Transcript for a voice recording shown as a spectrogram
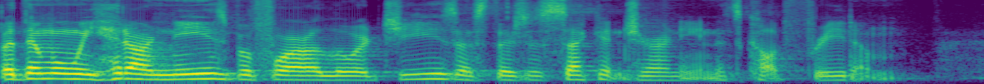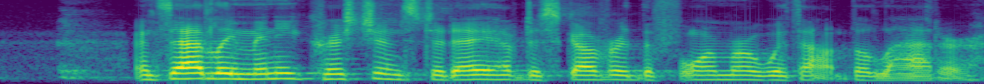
But then, when we hit our knees before our Lord Jesus, there's a second journey, and it's called freedom. And sadly, many Christians today have discovered the former without the latter.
